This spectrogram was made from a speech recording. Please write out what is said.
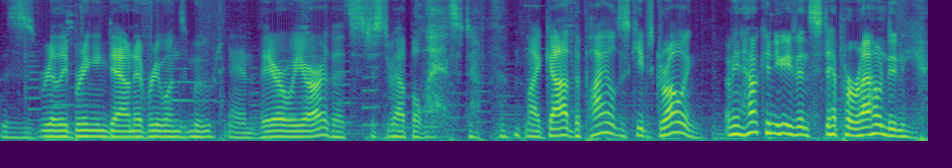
This is really bringing down everyone's mood. And there we are. That's just about the last of them. My god, the pile just keeps growing. I mean, how can you even step around in here?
